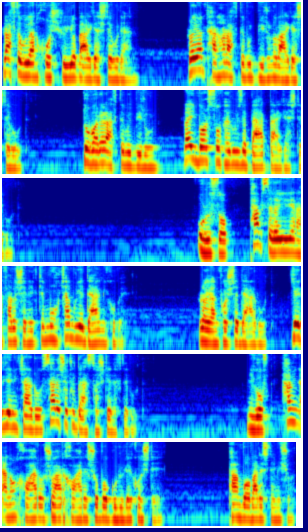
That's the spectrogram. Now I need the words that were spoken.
رفته بودن خوشجویی و برگشته بودن. رایان تنها رفته بود بیرون و برگشته بود. دوباره رفته بود بیرون و این بار صبح روز بعد برگشته بود. اون روز صبح پم صدای یه نفر رو شنید که محکم روی در میکوبه. رایان پشت در بود. گریه می‌کرد و سرش رو تو دستاش گرفته بود. می‌گفت همین الان خواهر و شوهر خواهرش رو با گلوله کشته. پم باورش نمی‌شد.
